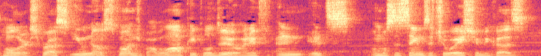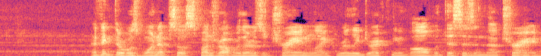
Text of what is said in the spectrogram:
Polar Express, you know SpongeBob. A lot of people do, and if and it's almost the same situation because I think there was one episode of SpongeBob where there was a train like really directly involved, but this isn't that train.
